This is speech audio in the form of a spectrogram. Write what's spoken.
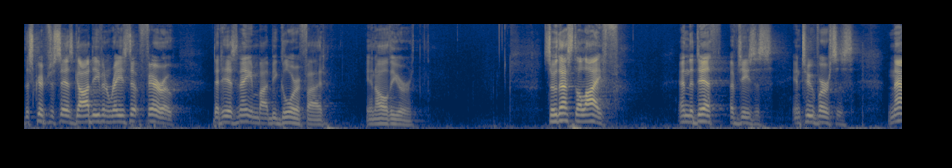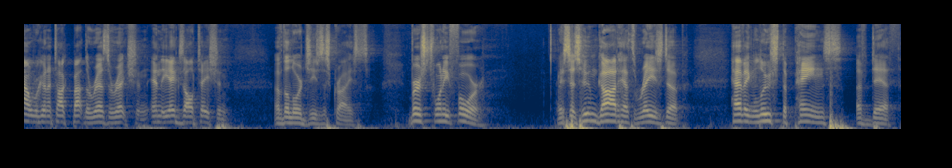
The scripture says God even raised up Pharaoh that his name might be glorified in all the earth. So that's the life and the death of Jesus in two verses. Now we're going to talk about the resurrection and the exaltation of the Lord Jesus Christ. Verse 24, it says, Whom God hath raised up, having loosed the pains of death,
